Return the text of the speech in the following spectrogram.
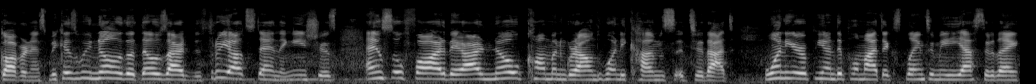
governance? Because we know that those are the three outstanding issues. And so far, there are no common ground when it comes to that. One European diplomat explained to me yesterday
